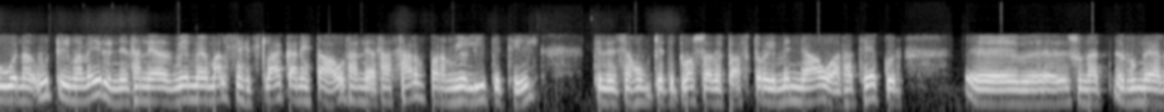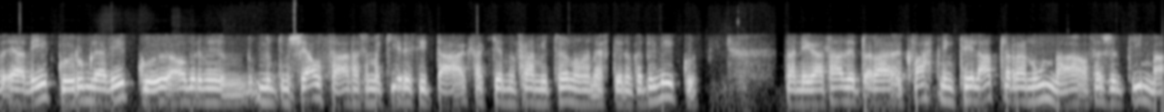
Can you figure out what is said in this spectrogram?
búin að útrýma veirunni þannig að við mögum alls ekkert slaka neitt á þannig að það þarf bara mjög lítið til til þess að hún getur blossað upp aftur og ég minni á að það tekur uh, svona rúmlega eða viku, rúmlega viku áður við myndum sjá það það sem að gerist í dag, það kemur fram í tölunum eftir einhverju viku. Þannig að það er bara kvartning til allra núna á þessum tíma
